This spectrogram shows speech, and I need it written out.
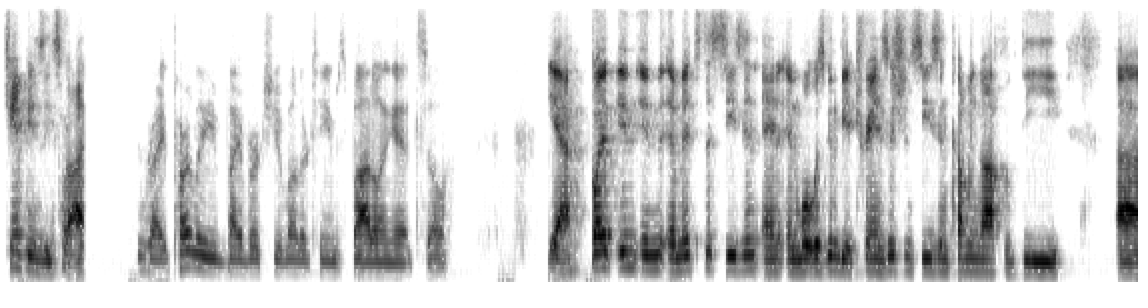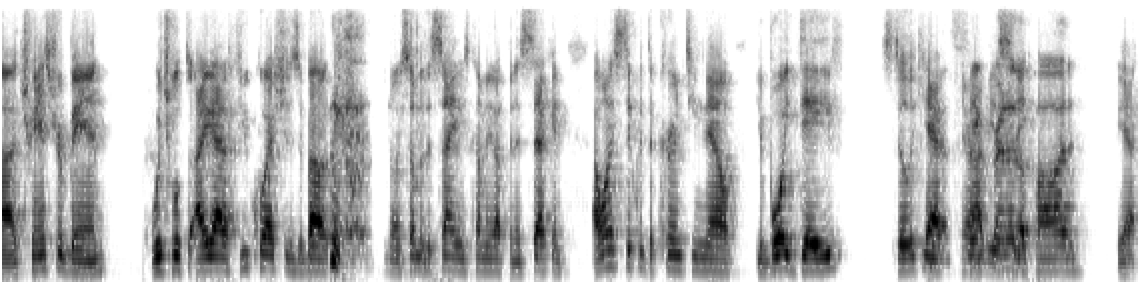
Champions League spot. Right, partly by virtue of other teams bottling it. So Yeah, but in in amidst this season and and what was going to be a transition season coming off of the uh, transfer ban, which will I got a few questions about you know some of the signings coming up in a second. I want to stick with the current team now. Your boy Dave, still the captain Yes. there, obviously. friend of the pod. Yeah,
